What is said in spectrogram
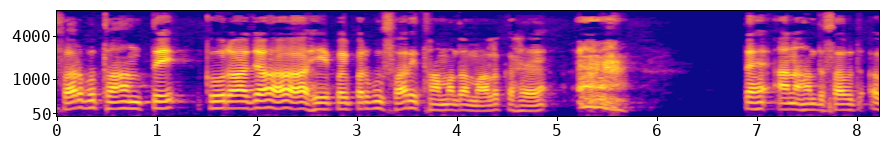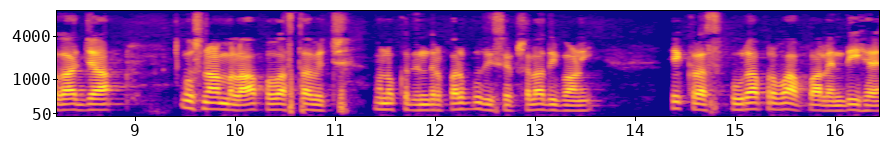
ਸਰਬ ਥਾਨ ਤੇ ਕੋ ਰਾਜਾ ਹੈ, ਭਈ ਪ੍ਰਭੂ ਸਾਰੇ ਥਾਵਾਂ ਦਾ ਮਾਲਕ ਹੈ। ਤਹ ਅਨਹਦ ਸ਼ਬਦ ਅਗਾਜਾ ਉਸ ਨਾਲ ਮਲਾਪ ਅਵਸਥਾ ਵਿੱਚ ਮਨੁੱਖ ਦੇ ਅੰਦਰ ਪ੍ਰਭੂ ਦੀ ਸਿਫਤਸਲਾ ਦੀ ਬਾਣੀ, ਇੱਕ ਰਸ ਪੂਰਾ ਪ੍ਰਭਾਵ ਪਾ ਲੈਂਦੀ ਹੈ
